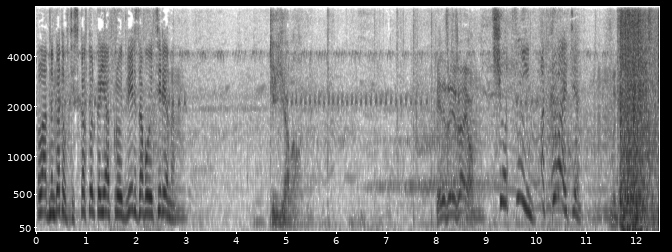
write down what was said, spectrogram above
Ладно, готовьтесь. Как только я открою дверь, завоет сирена. Дьявол. Перезаряжаю! Черт с ним! Открывайте! Мы готовы.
